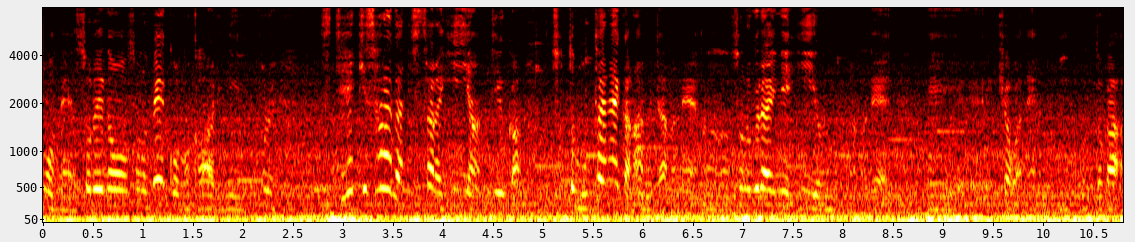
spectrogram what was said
もうねそれのそのベーコンの代わりにこれステーキサラダにしたらいいやんっていうかちょっともったいないかなみたいなね、うん、そのぐらいねいいお肉なので、えー、今日はね夫が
